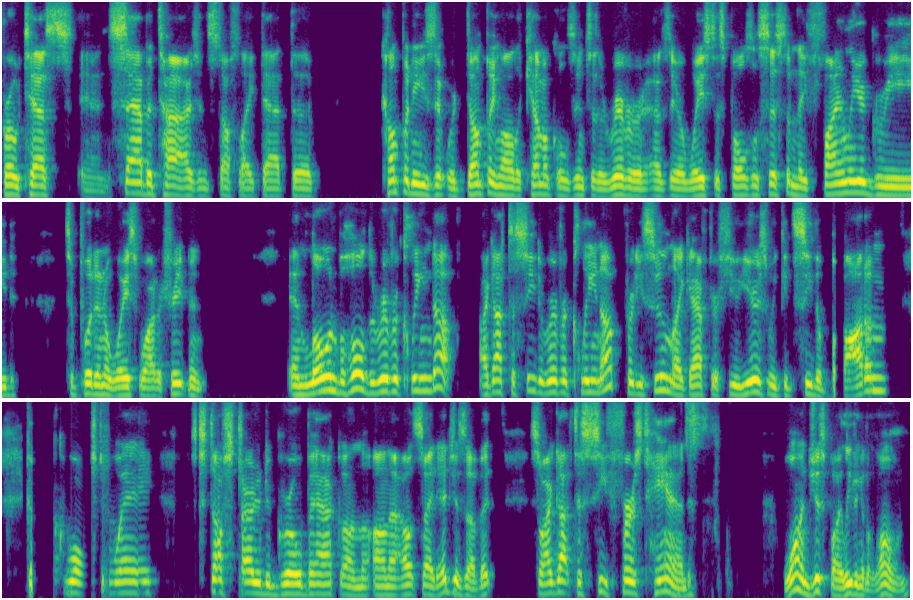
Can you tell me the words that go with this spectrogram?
protests and sabotage and stuff like that, the companies that were dumping all the chemicals into the river as their waste disposal system, they finally agreed to put in a wastewater treatment. And lo and behold, the river cleaned up. I got to see the river clean up pretty soon. Like after a few years, we could see the bottom washed away. Stuff started to grow back on the on the outside edges of it. So I got to see firsthand, one, just by leaving it alone,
